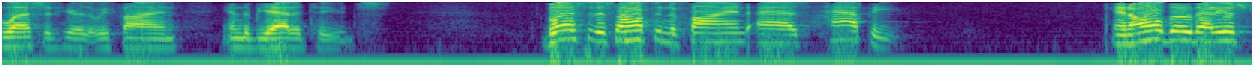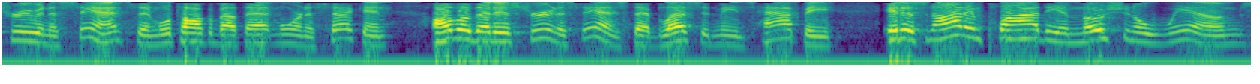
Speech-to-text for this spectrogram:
blessed here that we find in the Beatitudes. Blessed is often defined as happy. And although that is true in a sense, and we'll talk about that more in a second, although that is true in a sense that blessed means happy, it does not imply the emotional whims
